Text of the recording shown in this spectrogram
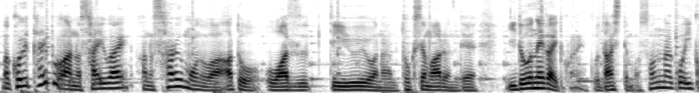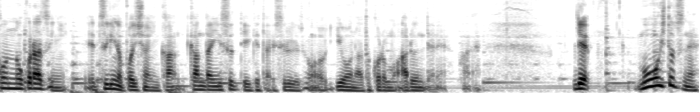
まあ、こういうタイプはあの幸いあの去るものは後を追わずっていうような特性もあるんで移動願いとかねこう出してもそんなこう遺恨残らずに次のポジションに簡単にすっていけたりするようなところもあるんでね。はい、でもう一つね、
